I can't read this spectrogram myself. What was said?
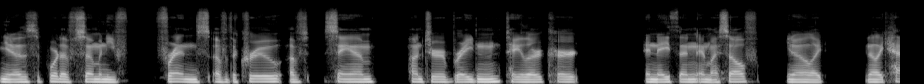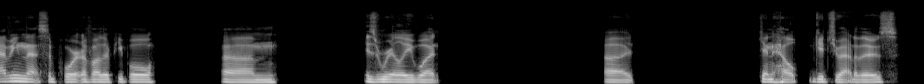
you know the support of so many f- friends of the crew of Sam, Hunter, Braden, Taylor, Kurt, and Nathan and myself. You know, like you know, like having that support of other people um, is really what uh, can help get you out of those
